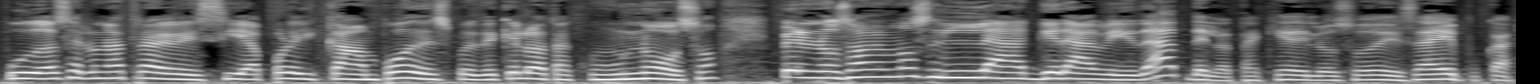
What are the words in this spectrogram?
pudo hacer una travesía por el campo después de que lo atacó un oso, pero no sabemos la gravedad del ataque del oso de esa época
